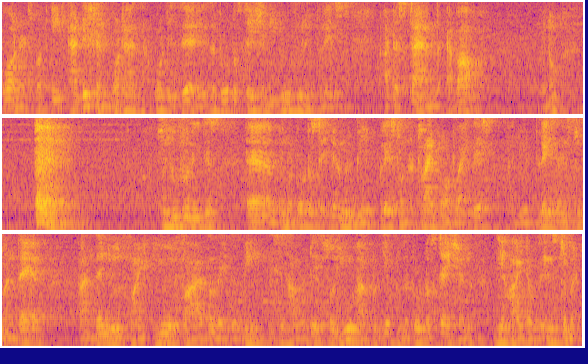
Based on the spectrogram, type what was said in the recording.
coordinates. But in addition, what has what is there is the total station is usually placed at a stand above. You know, so usually this uh, you know total station will be placed on a tripod like this, and you place the instrument there and then you will find you will fire the laser beam this is how it is so you have to give to the total station the height of the instrument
